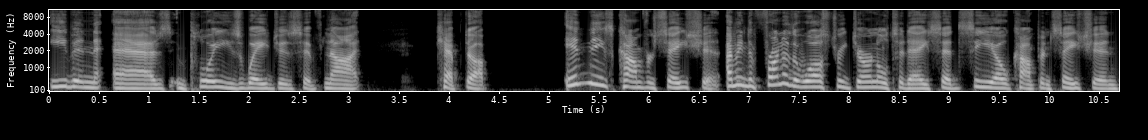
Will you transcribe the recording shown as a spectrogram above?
even as employees' wages have not kept up. In these conversations, I mean, the front of the Wall Street Journal today said CEO compensation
